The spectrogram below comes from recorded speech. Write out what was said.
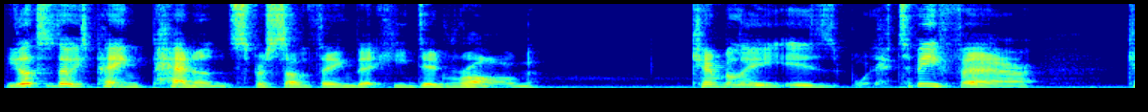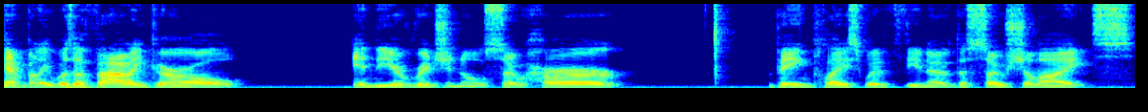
he looks as though he's paying penance for something that he did wrong. Kimberly is to be fair, Kimberly was a valley girl in the original, so her being placed with, you know, the socialites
